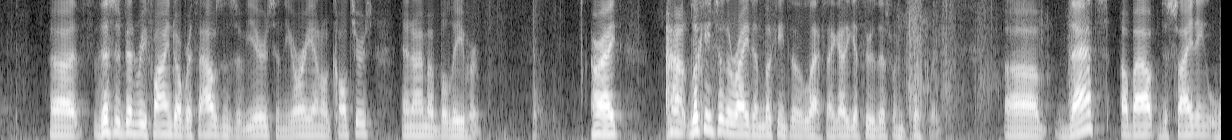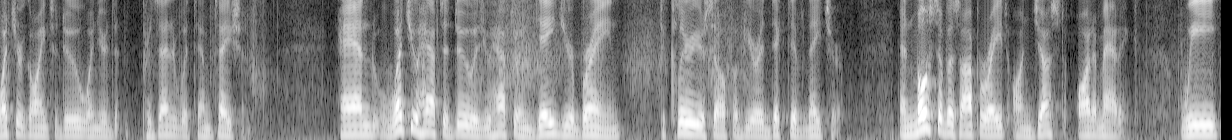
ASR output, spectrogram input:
uh, this has been refined over thousands of years in the Oriental cultures, and I'm a believer. All right, looking to the right and looking to the left. I got to get through this one quickly. Uh, that's about deciding what you're going to do when you're presented with temptation. And what you have to do is you have to engage your brain to clear yourself of your addictive nature. And most of us operate on just automatic. We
